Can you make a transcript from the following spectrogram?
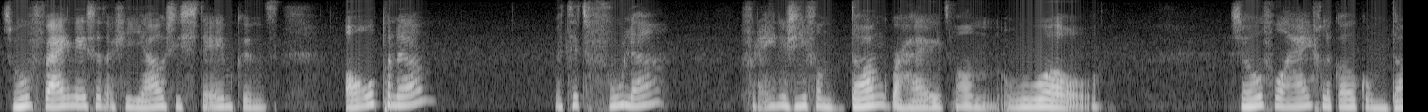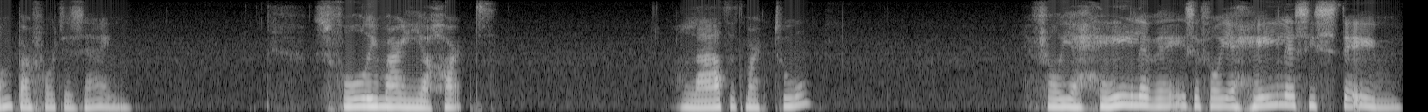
dus hoe fijn is het als je jouw systeem kunt openen met dit voelen voor de energie van dankbaarheid. Van wow, Zoveel eigenlijk ook om dankbaar voor te zijn. Dus voel je maar in je hart. Laat het maar toe. Vul je hele wezen, vul je hele systeem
